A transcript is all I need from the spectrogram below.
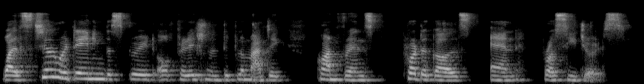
while still retaining the spirit of traditional diplomatic conference protocols and procedures.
